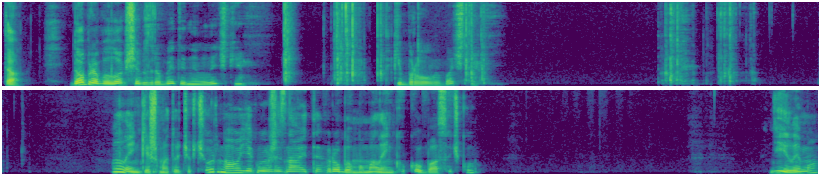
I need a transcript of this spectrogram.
Так, добре було б, щоб зробити невеличкі такі брови, бачите? Маленький шматочок чорного, як ви вже знаєте, робимо маленьку ковбасочку. Ділимо.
